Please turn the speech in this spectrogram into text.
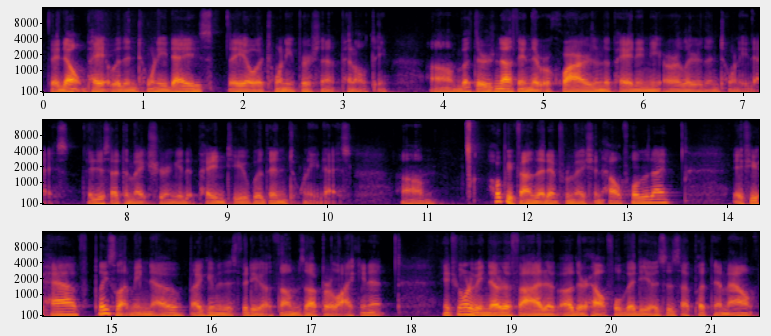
If they don't pay it within 20 days, they owe a 20% penalty. Um, but there's nothing that requires them to pay it any earlier than 20 days. They just have to make sure and get it paid to you within 20 days. Um, Hope you found that information helpful today. If you have, please let me know by giving this video a thumbs up or liking it. If you want to be notified of other helpful videos as I put them out,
